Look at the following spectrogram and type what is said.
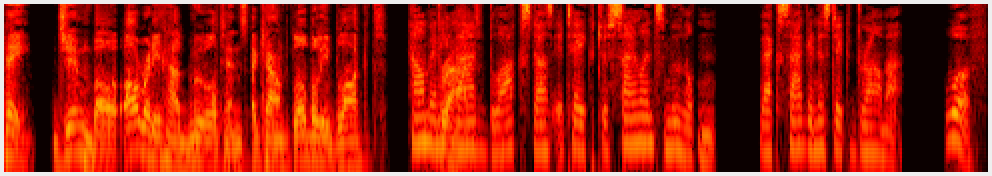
Hey, Jimbo already had Moulton's account globally blocked. How many Drat. bad blocks does it take to silence Moulton? Vexagonistic drama. Woof.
